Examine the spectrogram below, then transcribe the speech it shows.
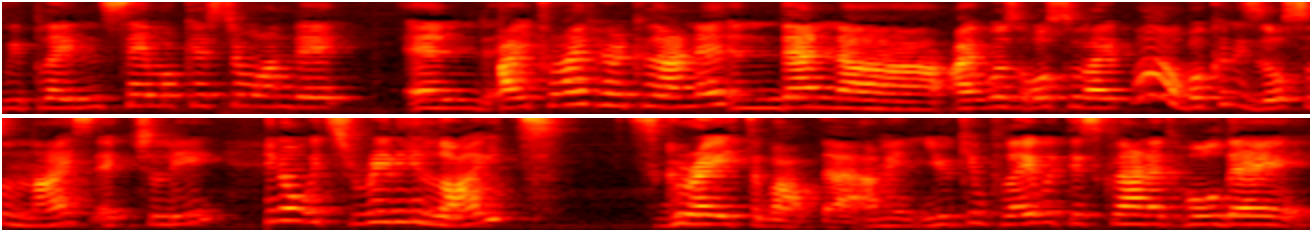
We played in the same orchestra one day and I tried her clarinet and then uh, I was also like, wow, Bakun is also nice actually. You know, it's really light it's great about that. I mean, you can play with this clarinet whole day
